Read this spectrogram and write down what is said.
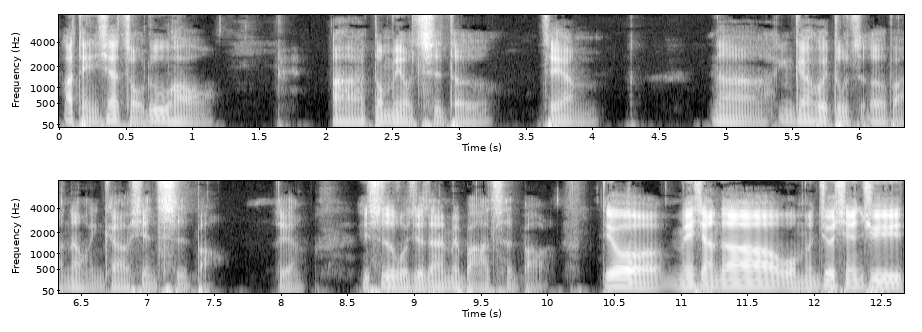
啊，等一下走路好啊，都没有吃的，这样那应该会肚子饿吧？那我应该要先吃饱，这样。于是我就在那边把它吃饱了，结果没想到，我们就先去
